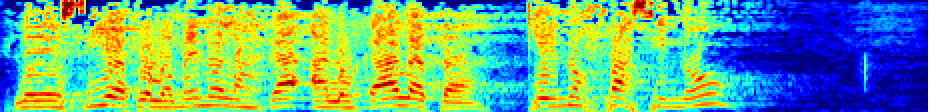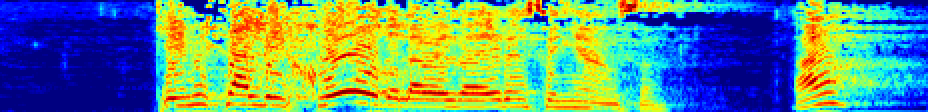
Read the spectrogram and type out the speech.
le decía por lo menos a los Gálatas, ¿quién nos fascinó? ¿Quién nos alejó de la verdadera enseñanza? ¿Ah?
